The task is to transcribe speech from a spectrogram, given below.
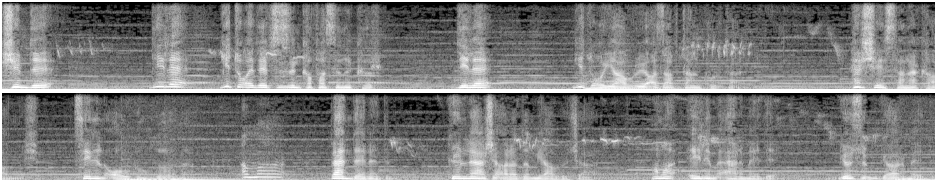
Şimdi dile git o edepsizin kafasını kır. Dile git o yavruyu azaptan kurtar. Her şey sana kalmış. Senin olgunluğuna. Ama Ben denedim. Günlerce aradım yavrucağı. Ama elim ermedi. Gözüm görmedi.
